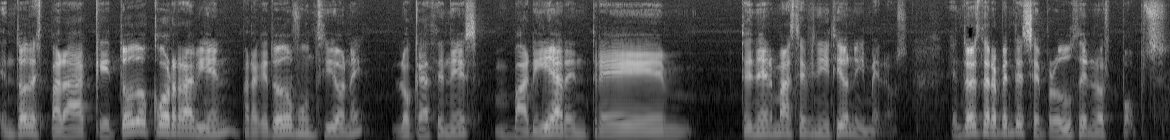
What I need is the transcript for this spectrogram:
Entonces, para que todo corra bien, para que todo funcione, lo que hacen es variar entre tener más definición y menos. Entonces, de repente se producen los pops.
